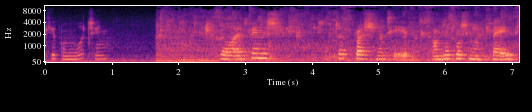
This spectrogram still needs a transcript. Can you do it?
keep on watching. So I finished just brushed my teeth. So I'm just washing my face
